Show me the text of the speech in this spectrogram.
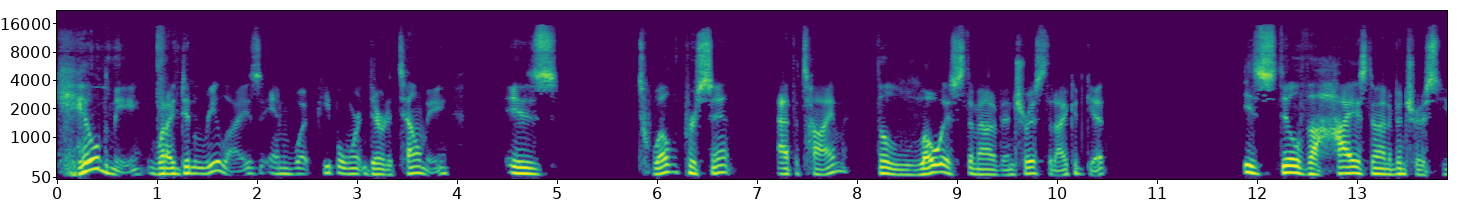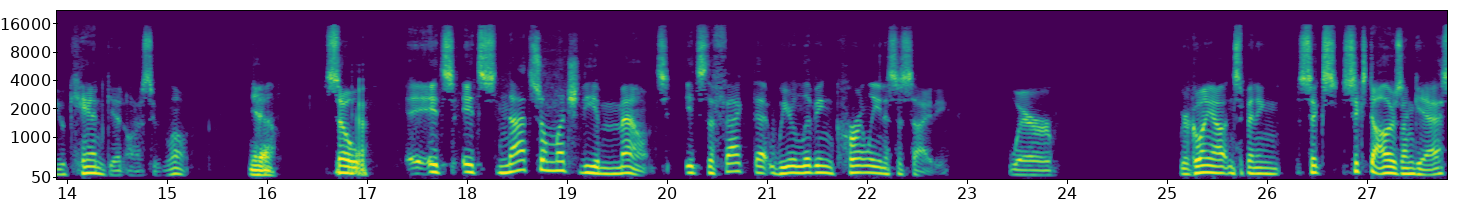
killed me what i didn't realize and what people weren't there to tell me is 12% at the time the lowest amount of interest that i could get is still the highest amount of interest you can get on a student loan yeah so Yeah. it's it's not so much the amount, it's the fact that we're living currently in a society where we're going out and spending six six dollars on gas,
